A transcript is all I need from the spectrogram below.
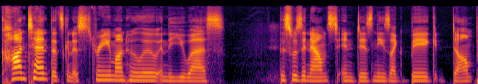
content that's going to stream on Hulu in the US. This was announced in Disney's like big dump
